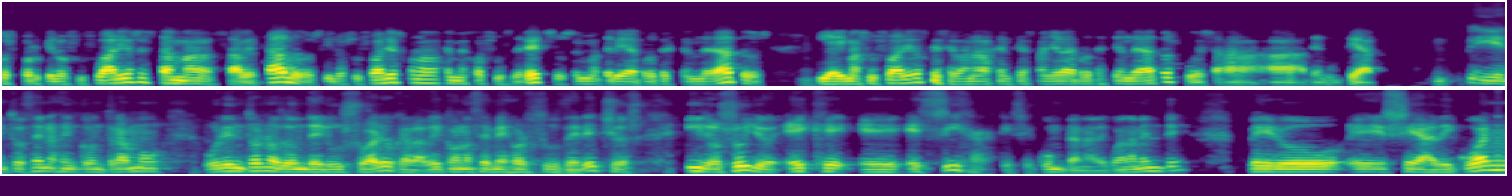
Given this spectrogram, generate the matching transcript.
pues porque los usuarios están más avezados y los usuarios conocen mejor sus derechos en materia de protección de datos y hay más usuarios que se van a la Agencia Española de Protección de Datos, pues a, denunciar. Y entonces nos encontramos un entorno donde el usuario cada vez conoce mejor sus derechos y lo suyo es que eh, exija que se cumplan adecuadamente, pero eh, ¿se adecuan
